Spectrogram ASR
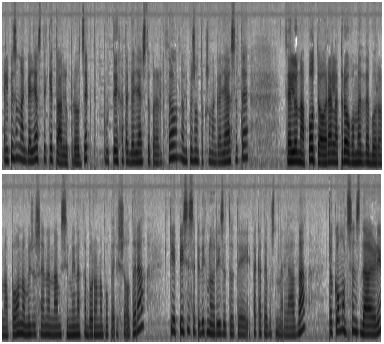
Ελπίζω να αγκαλιάσετε και το άλλο project που το είχατε αγκαλιάσει στο παρελθόν, ελπίζω να το ξαναγκαλιάσετε. Θέλω να πω τώρα, αλλά τρώγομαι δεν μπορώ να πω, νομίζω σε έναν άμιση μήνα θα μπορώ να πω περισσότερα. Και επίσης επειδή γνωρίζετε ότι θα κατέβω στην Ελλάδα, το Common Sense Diary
